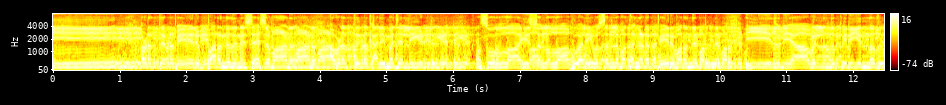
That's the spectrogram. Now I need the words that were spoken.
അവിടുത്തെ പേര് പറഞ്ഞതിന് ശേഷമാണ് അവിടുത്തെ കലിമ ചൊല്ലിയിട്ട് റസൂലുള്ളാഹി സ്വല്ലല്ലാഹു അലൈഹി വസല്ലമ തങ്ങളുടെ പേര് പറഞ്ഞിട്ട് ഈ ദുനിയാവിൽ നിന്ന് പിരിയുന്നത്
